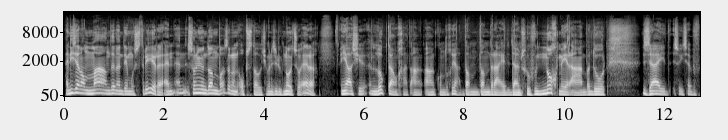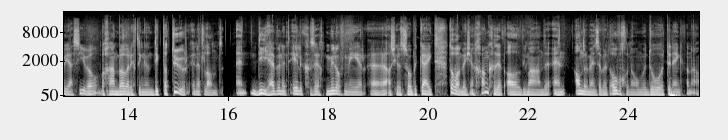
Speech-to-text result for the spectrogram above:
En die zijn al maanden aan het demonstreren. En, en zo nu en dan was er een opstootje, maar natuurlijk nooit zo erg. En ja, als je een lockdown gaat aankondigen, ja, dan, dan draai je de duimschroeven nog meer aan. Waardoor zij zoiets hebben van ja, zie je wel, we gaan wel richting een dictatuur in het land. En die hebben het eerlijk gezegd min of meer, uh, als je het zo bekijkt, toch wel een beetje in gang gezet al die maanden. En andere mensen hebben het overgenomen door te denken van nou,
